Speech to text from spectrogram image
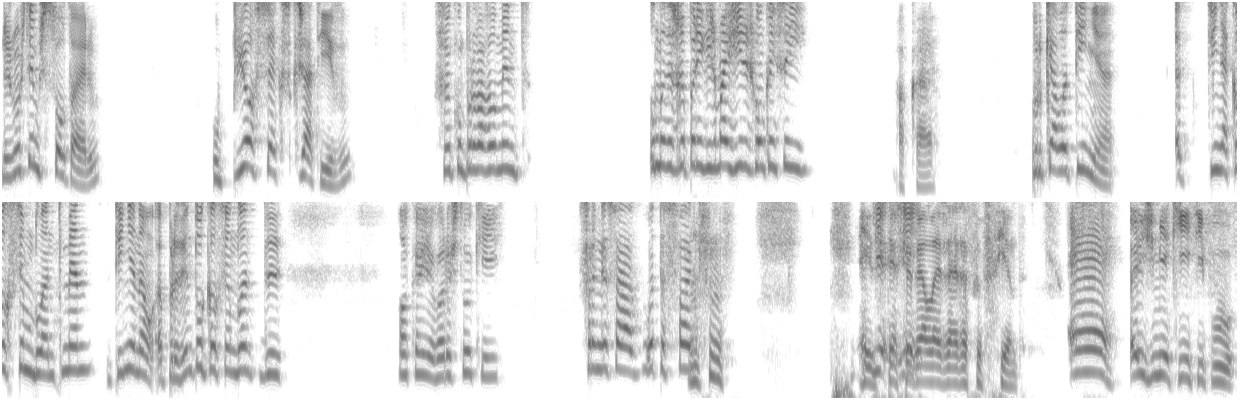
Nos meus tempos de solteiro, o pior sexo que já tive foi com provavelmente uma das raparigas mais giras com quem saí. Ok. Porque ela tinha, a- tinha aquele semblante, man. Tinha não, apresentou aquele semblante de Ok, agora estou aqui. Frangaçado, what the fuck? A existência E- e- dela já era suficiente. É, eis-me aqui, tipo,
